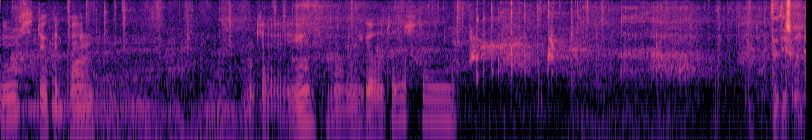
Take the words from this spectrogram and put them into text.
You stupid thing. Okay, let me go this way. Through this window.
